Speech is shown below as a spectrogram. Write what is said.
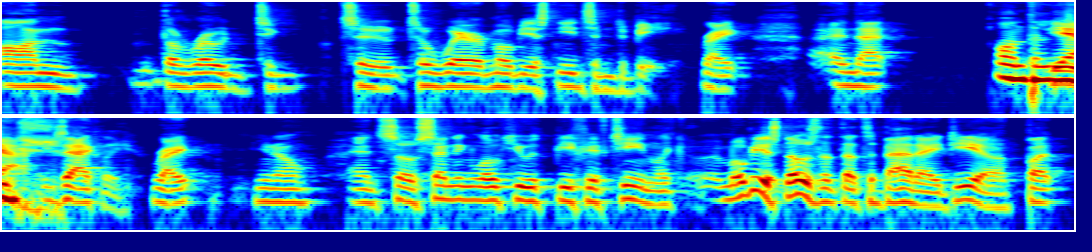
on the road to to to where Mobius needs him to be, right? And that on the leash. yeah, exactly, right? You know, and so sending Loki with B15, like Mobius knows that that's a bad idea, but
